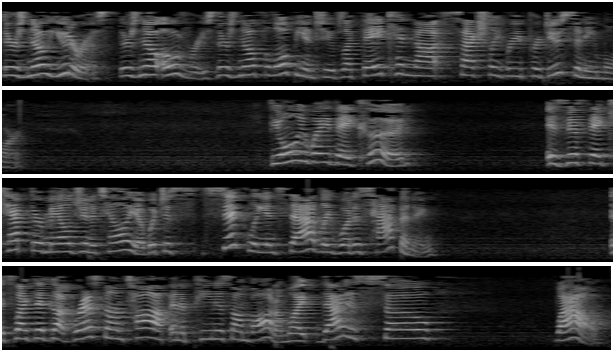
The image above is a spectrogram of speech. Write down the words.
there's no uterus, there's no ovaries, there's no fallopian tubes. Like they cannot sexually reproduce anymore. The only way they could is if they kept their male genitalia, which is sickly and sadly what is happening. It's like they've got breast on top and a penis on bottom. Like, that is so, wow.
